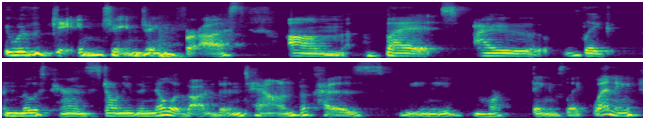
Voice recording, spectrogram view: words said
it was game changing for us. Um, but I like and most parents don't even know about it in town because we need more things like Winnie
